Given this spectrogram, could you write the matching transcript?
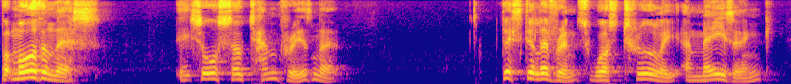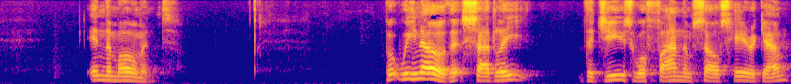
But more than this, it's also temporary, isn't it? This deliverance was truly amazing in the moment. But we know that sadly, the Jews will find themselves here again.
